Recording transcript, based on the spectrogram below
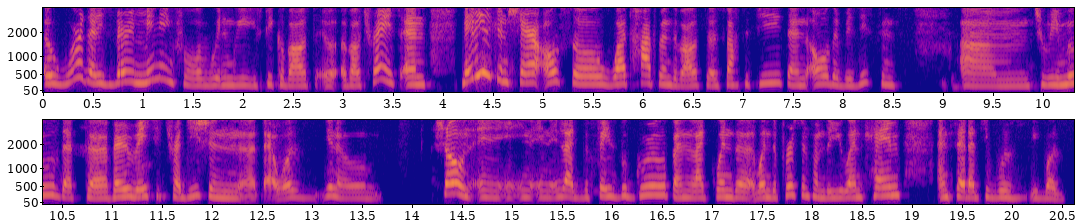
a word that is very meaningful when we speak about uh, about race and maybe you can share also what happened about uh, Zwarte Piet and all the resistance um, to remove that uh, very racist tradition uh, that was you know shown in, in, in, like the Facebook group and like when the when the person from the UN came and said that it was it was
